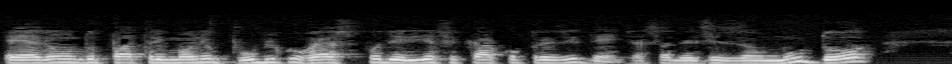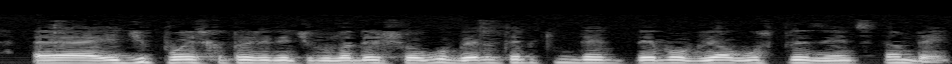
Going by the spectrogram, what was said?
eram do patrimônio público, o resto poderia ficar com o presidente. Essa decisão mudou é, e depois que o presidente Lula deixou o governo teve que devolver alguns presentes também.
